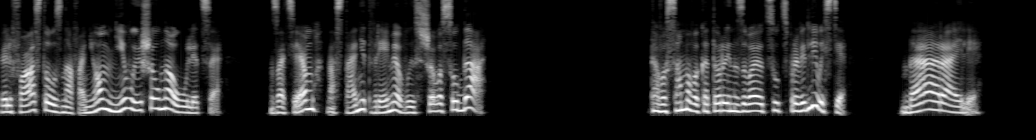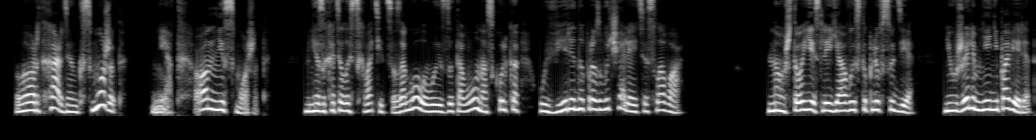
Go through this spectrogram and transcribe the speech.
Вельфаста, узнав о нем, не вышел на улицы. Затем настанет время высшего суда. Того самого, который называют суд справедливости? Да, Райли. Лорд Хардинг сможет? Нет, он не сможет. Мне захотелось схватиться за голову из-за того, насколько уверенно прозвучали эти слова. Но что, если я выступлю в суде? Неужели мне не поверят?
